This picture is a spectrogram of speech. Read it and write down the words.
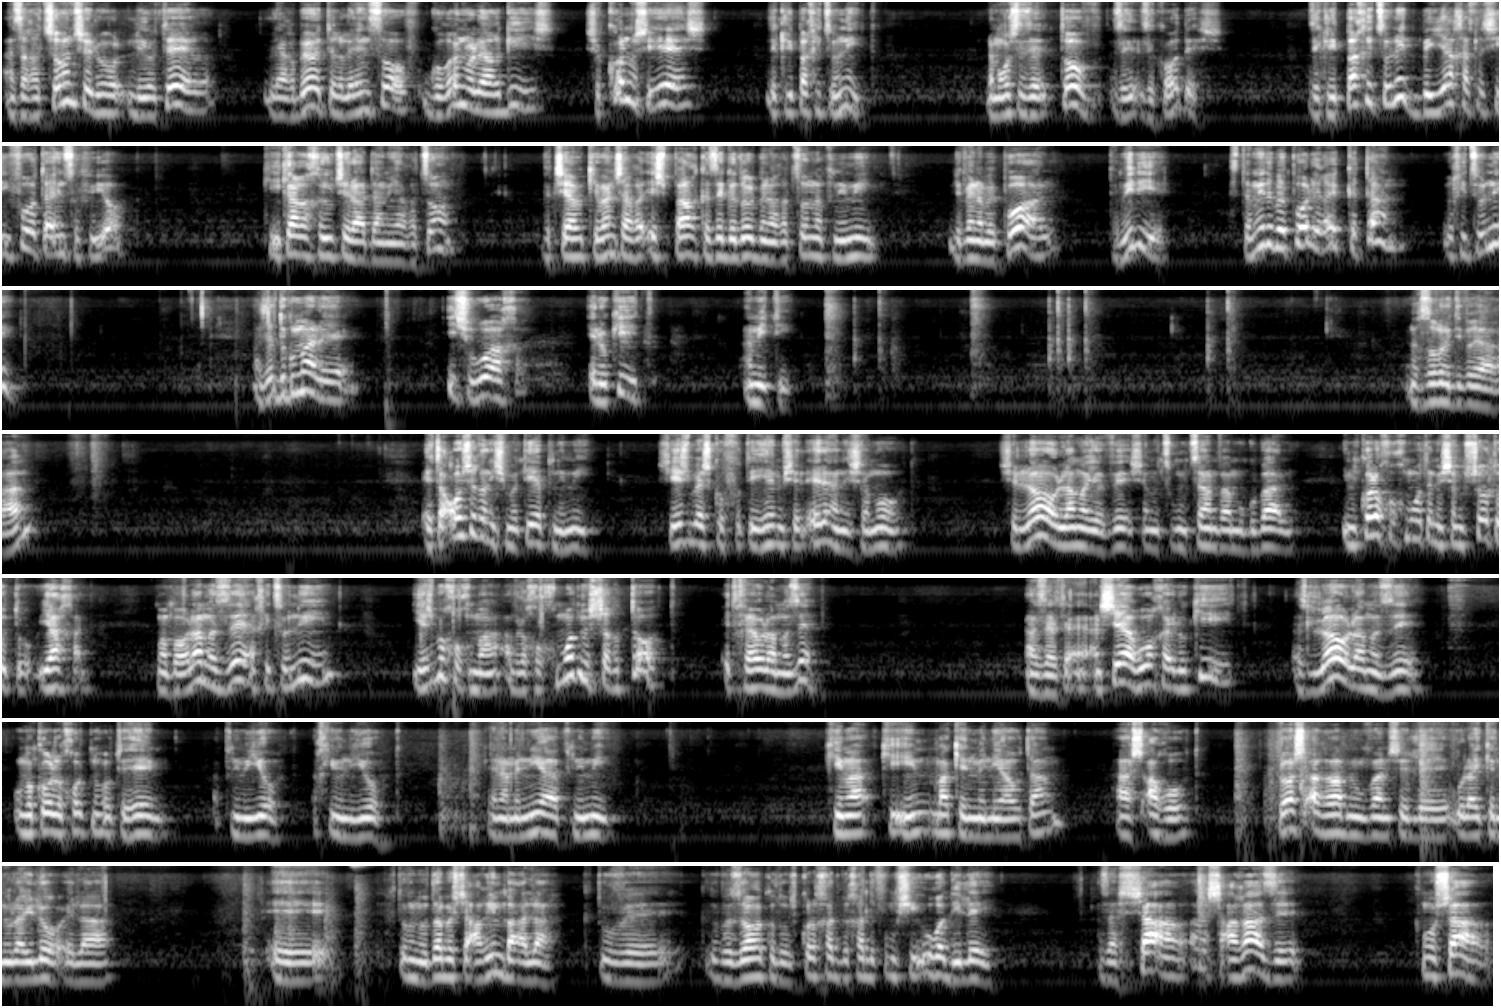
אז הרצון שלו ליותר, להרבה יותר, לאין סוף, גורם לו להרגיש שכל מה שיש זה קליפה חיצונית. למרות שזה טוב, זה, זה קודש. זה קליפה חיצונית ביחס לשאיפות האינסופיות. כי עיקר החיות של האדם היא הרצון. וכיוון שיש פער כזה גדול בין הרצון הפנימי לבין הבפועל, תמיד יהיה. אז תמיד הבפועל ייראה קטן וחיצוני. אז זו דוגמה לאיש רוח אלוקית אמיתי. נחזור לדברי הרב. את העושר הנשמתי הפנימי שיש בהשקפותיהם של אלה הנשמות, שלא העולם היבש, המצומצם והמוגבל, עם כל החוכמות המשמשות אותו יחד. כלומר בעולם הזה, החיצוני, יש בו חוכמה, אבל החוכמות משרתות את חיי העולם הזה. אז אנשי הרוח האלוקית, אז לא העולם הזה הוא מקור לכל תנועותיהם הפנימיות, החיוניות, כן, המניע הפנימי. כי, מה, כי אם, מה כן מניע אותם? ההשערות, לא השערה במובן של אה, אולי כן אולי לא, אלא אה, כתוב נודע בשערים בעלה, כתוב, אה, כתוב בזוהר הקדוש, כל אחד ואחד לפעמים שיעור הדיליי. אז השער, ההשערה זה כמו שער,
